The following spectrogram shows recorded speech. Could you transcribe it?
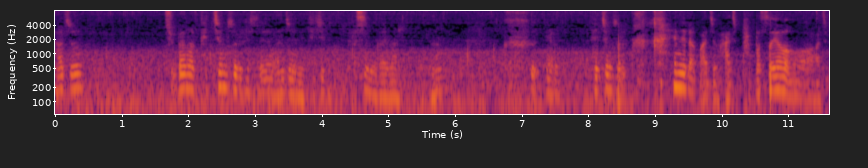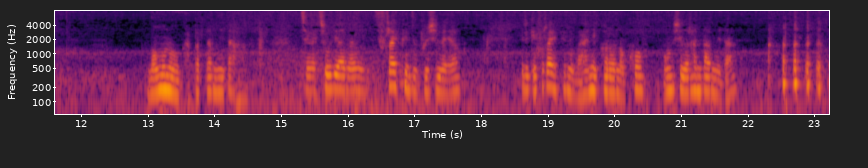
아주 주방을 대청소를 했어요. 완전히 뒤지고 바빴습니다만 어? 그냥 대청소를 다 해내라고 아주 아주 바빴어요. 아주 너무너무 바빴답니다. 제가 조리하는 프라이팬 좀 보실래요? 이렇게 프라이팬을 많이 걸어놓고 음식을 한답니다.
